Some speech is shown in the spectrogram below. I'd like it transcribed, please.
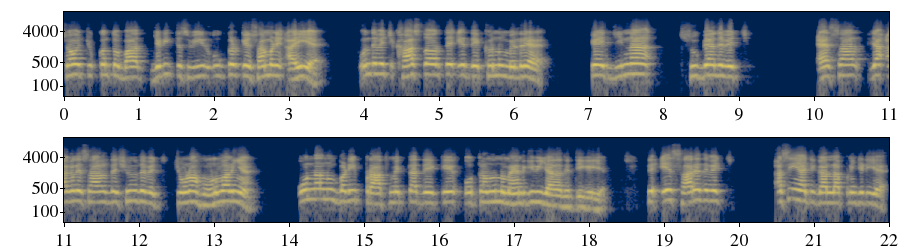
ਸਹੁੰ ਚੁੱਕਣ ਤੋਂ ਬਾਅਦ ਜਿਹੜੀ ਤਸਵੀਰ ਉੱਗੜ ਕੇ ਸਾਹਮਣੇ ਆਈ ਹੈ, ਉਹਦੇ ਵਿੱਚ ਖਾਸ ਤੌਰ ਤੇ ਇਹ ਦੇਖਣ ਨੂੰ ਮਿਲ ਰਿਹਾ ਹੈ ਕਿ ਜਿਨ੍ਹਾਂ ਸੂਬਿਆਂ ਦੇ ਵਿੱਚ ਇਸ ਸਾਲ ਜਾਂ ਅਗਲੇ ਸਾਲ ਦੇ ਸ਼ੁਰੂ ਦੇ ਵਿੱਚ ਚੋਣਾਂ ਹੋਣ ਵਾਲੀਆਂ ਉਹਨਾਂ ਨੂੰ ਬੜੀ ਪ੍ਰਾਥਮਿਕਤਾ ਦੇ ਕੇ ਉਹਨਾਂ ਨੂੰ ਨੁਮਾਇੰਦਗੀ ਵੀ ਜ਼ਿਆਦਾ ਦਿੱਤੀ ਗਈ ਹੈ। ਤੇ ਇਹ ਸਾਰੇ ਦੇ ਵਿੱਚ ਅਸੀਂ ਅੱਜ ਗੱਲ ਆਪਣੀ ਜਿਹੜੀ ਹੈ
